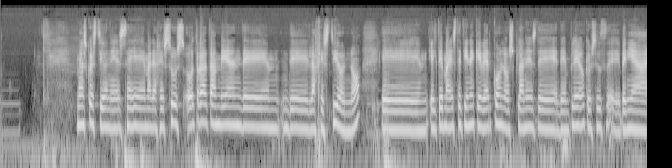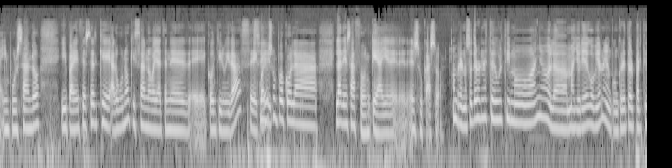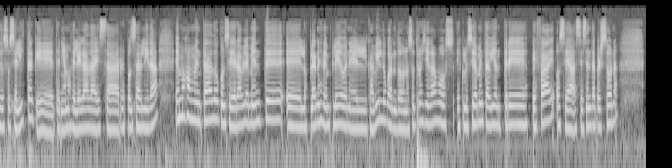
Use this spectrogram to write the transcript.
Más cuestiones, eh, María Jesús. Otra también de, la gestión, ¿no? Eh, el tema este tiene que ver con los planes de, empleo que usted eh, venía impulsando y parece ser que alguno quizá no vaya a tener continuidad. ¿Cuál es un poco la, desazón que hay en, su caso? Hombre, nosotros en este último año, la mayoría de gobierno y en concreto el Partido Socialista, que teníamos delegada esa responsabilidad, hemos aumentado considerablemente eh, los planes de empleo en el Cabildo. Cuando nosotros llegamos, exclusivamente habían tres PFAE, o sea, 60 personas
